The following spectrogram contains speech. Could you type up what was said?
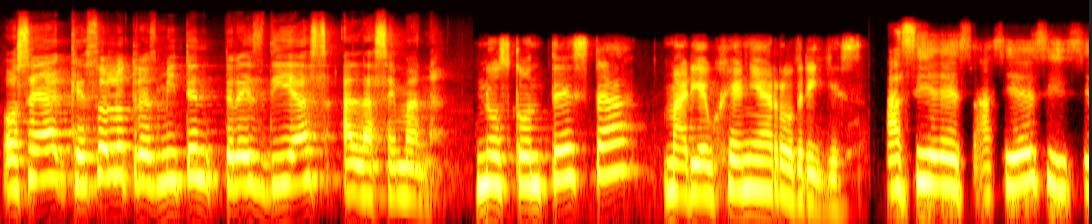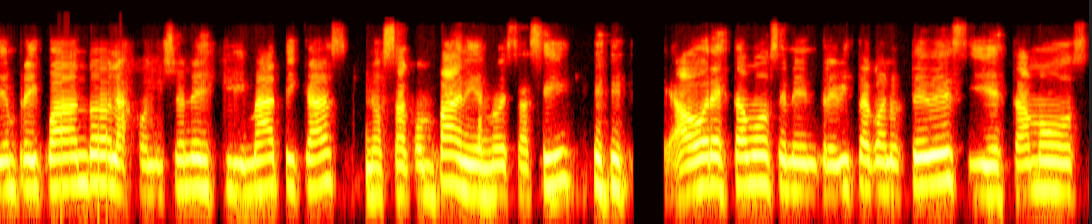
O sea que solo transmiten tres días a la semana. Nos contesta María Eugenia Rodríguez. Así es, así es, y siempre y cuando las condiciones climáticas nos acompañen, ¿no es así? Ahora estamos en entrevista con ustedes y estamos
